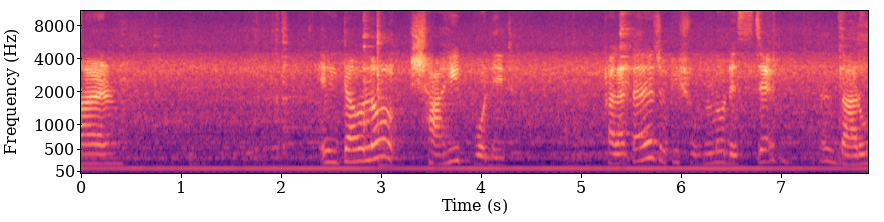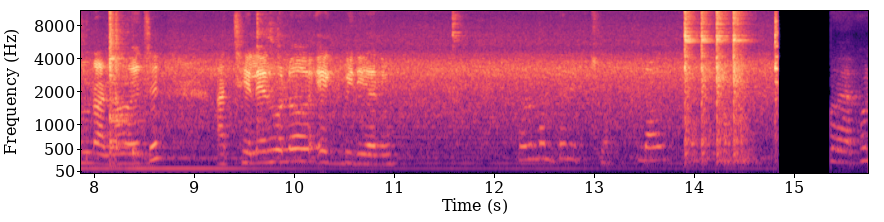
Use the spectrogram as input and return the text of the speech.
আর এইটা হলো শাহি পনির। কালারটা দেখো কি সুন্দর এসছে, দারুণ রান্না হয়েছে। আর ছেলের হলো এগ বিরিয়ানি। ওর মধ্যে দিচ্ছ, দাও। এখন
